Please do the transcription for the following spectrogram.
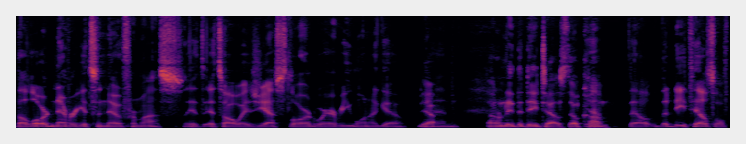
The Lord never gets a no from us. It, it's always yes, Lord, wherever you want to go. Yep. And I don't need the details; they'll yep, come. they'll the details will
